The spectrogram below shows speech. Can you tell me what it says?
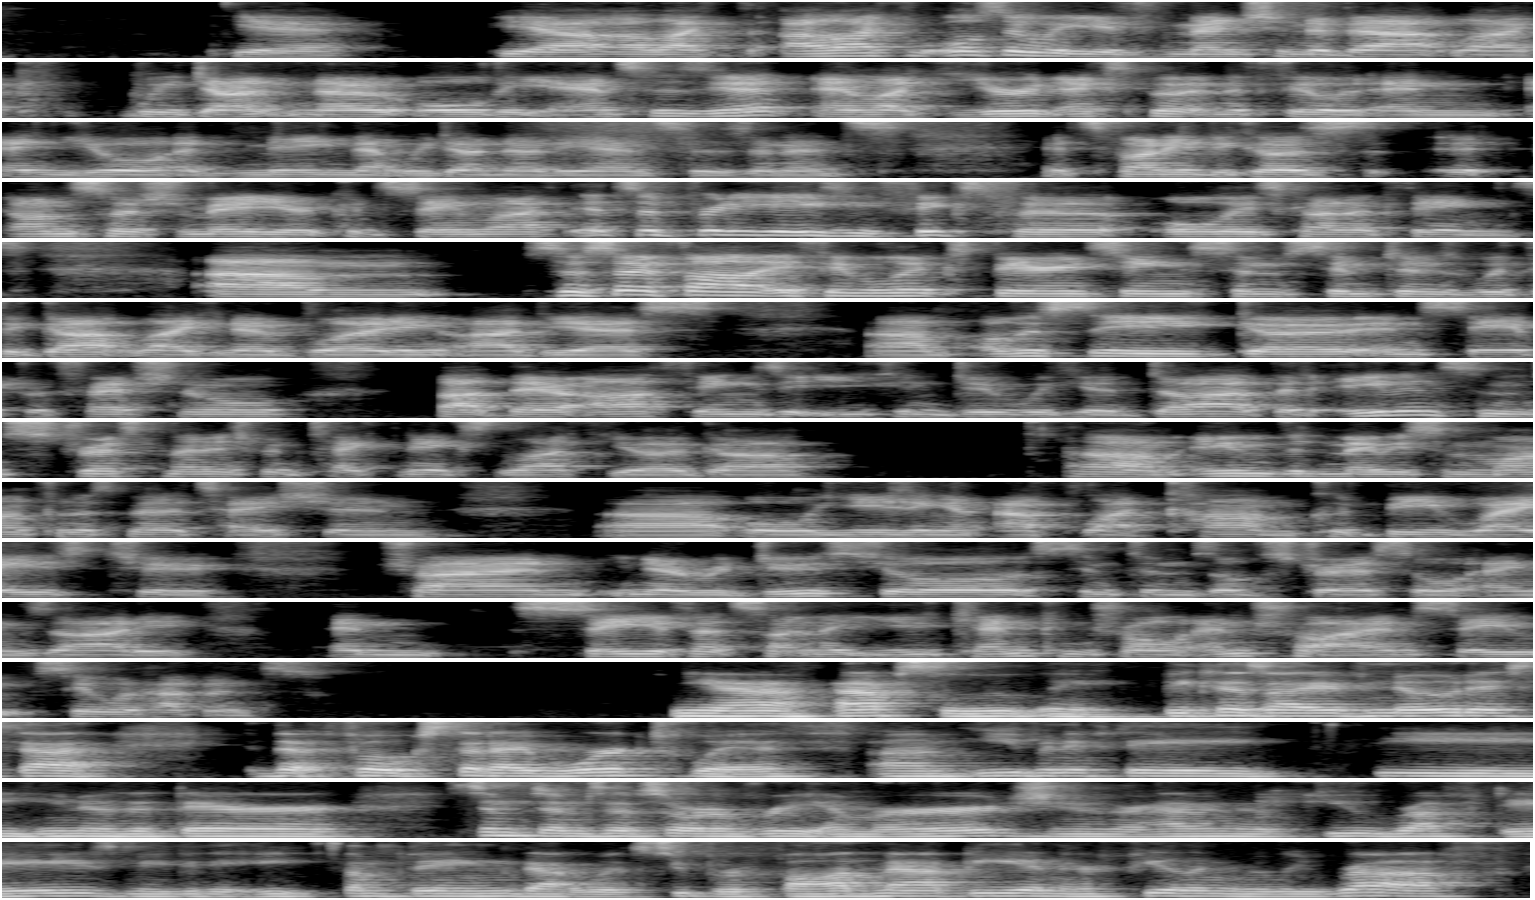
Yeah yeah, I like I like also what you've mentioned about like we don't know all the answers yet, and like you're an expert in the field, and and you're admitting that we don't know the answers, and it's it's funny because it, on social media it could seem like it's a pretty easy fix for all these kind of things. Um, so so far, if people are experiencing some symptoms with the gut, like you know bloating, IBS, um, obviously go and see a professional. But there are things that you can do with your diet, but even some stress management techniques like yoga, um, even with maybe some mindfulness meditation uh, or using an app like Calm could be ways to try and you know reduce your symptoms of stress or anxiety and see if that's something that you can control and try and see see what happens. Yeah, absolutely. Because I've noticed that that folks that I've worked with, um, even if they see, you know, that their symptoms have sort of reemerged, you know, they're having a few rough days, maybe they ate something that was super FODMAPy and they're feeling really rough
